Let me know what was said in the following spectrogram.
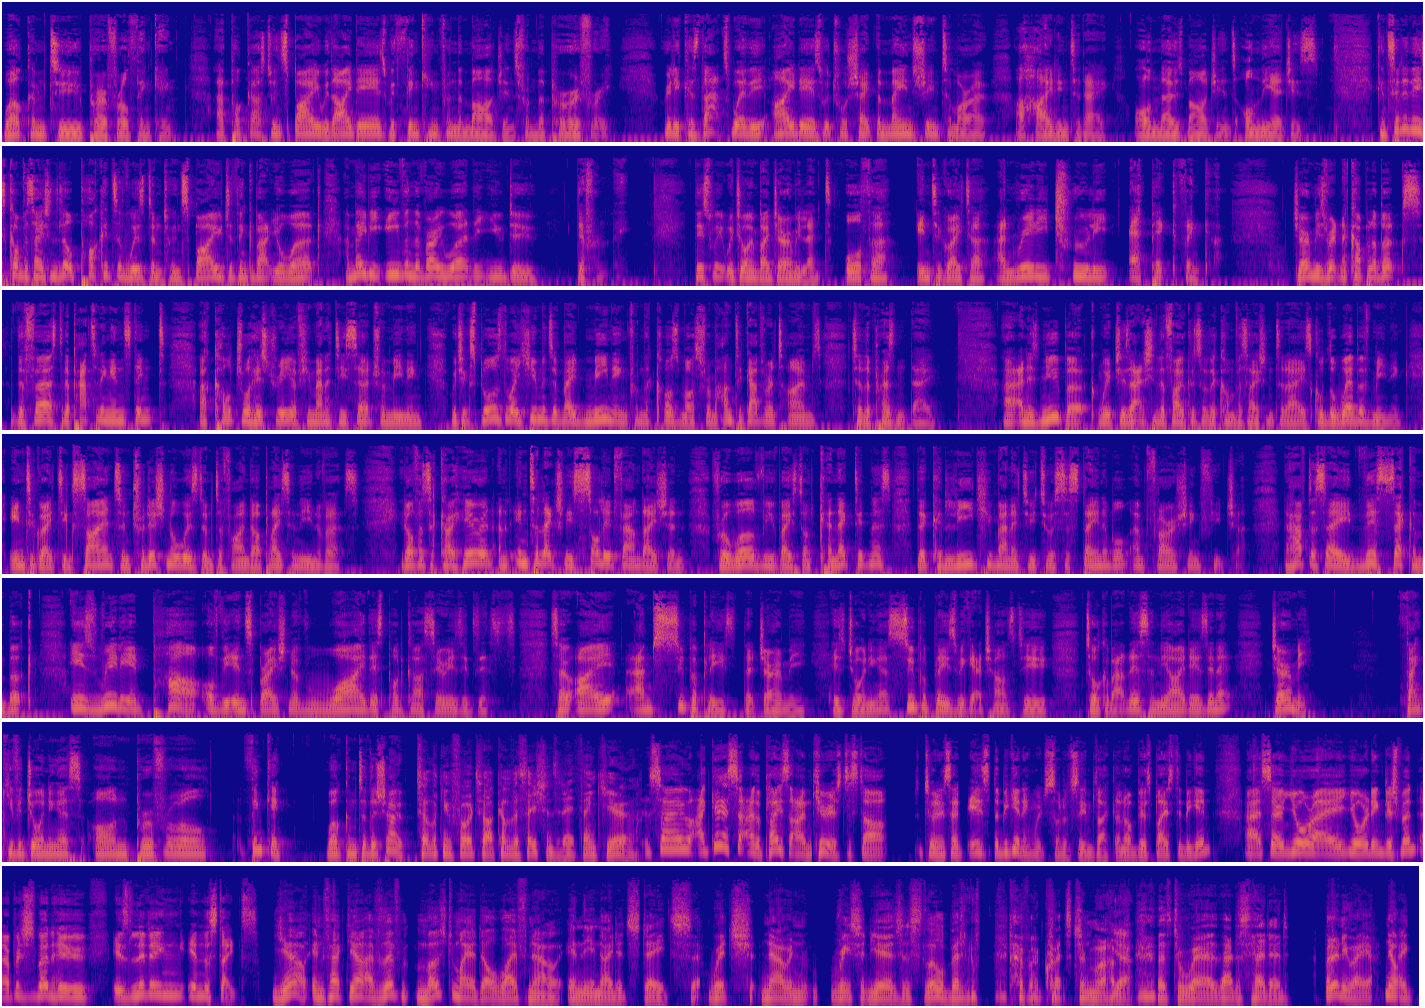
Welcome to Peripheral Thinking, a podcast to inspire you with ideas, with thinking from the margins, from the periphery. Really, because that's where the ideas which will shape the mainstream tomorrow are hiding today, on those margins, on the edges. Consider these conversations little pockets of wisdom to inspire you to think about your work and maybe even the very work that you do differently. This week we're joined by Jeremy Lent, author, integrator, and really truly epic thinker. Jeremy's written a couple of books. The first, The Patterning Instinct, a cultural history of humanity's search for meaning, which explores the way humans have made meaning from the cosmos from hunter gatherer times to the present day. Uh, and his new book, which is actually the focus of the conversation today, is called The Web of Meaning, integrating science and traditional wisdom to find our place in the universe. It offers a coherent and intellectually solid foundation for a worldview based on connectedness that could lead humanity to a sustainable and flourishing future. Now, I have to say, this second book is really in part of the inspiration of why this podcast series exists. So I am super pleased that Jeremy is joining us, super pleased we get a chance to talk about this and the ideas in it. Jeremy, thank you for joining us on Peripheral Thinking. Welcome to the show. So, looking forward to our conversation today. Thank you. So, I guess uh, the place that I'm curious to start to an extent is the beginning, which sort of seems like an obvious place to begin. Uh, so you're a you're an Englishman, a Britishman who is living in the states. Yeah, in fact, yeah, I've lived most of my adult life now in the United States, which now in recent years is a little bit of a question mark yeah. as to where that is headed. But anyway, no, I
